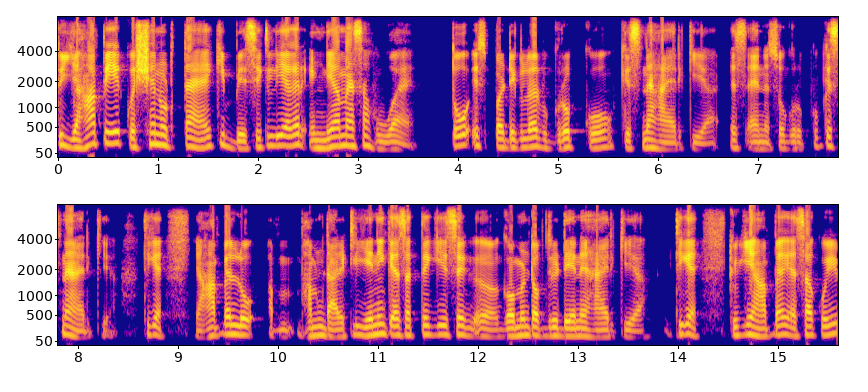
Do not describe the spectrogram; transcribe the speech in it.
तो यहाँ पे ये क्वेश्चन उठता है कि बेसिकली अगर इंडिया में ऐसा हुआ है तो इस पर्टिकुलर ग्रुप को किसने हायर किया? इस एनएसओ ग्रुप को किसने हायर किया? ठीक है? यहाँ पे लो, अब हम डायरेक्टली ये नहीं कह सकते कि इसे गवर्नमेंट ऑफ़ द डे ने हायर किया, ठीक है? क्योंकि यहाँ पे ऐसा कोई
